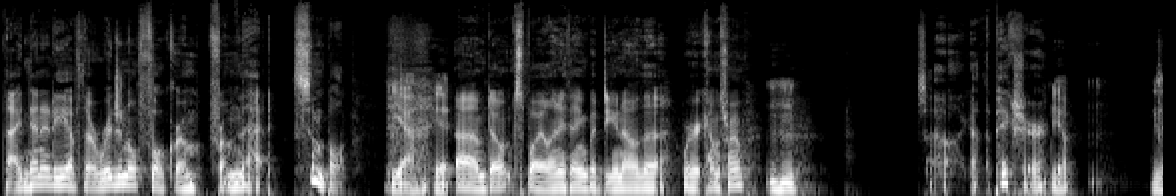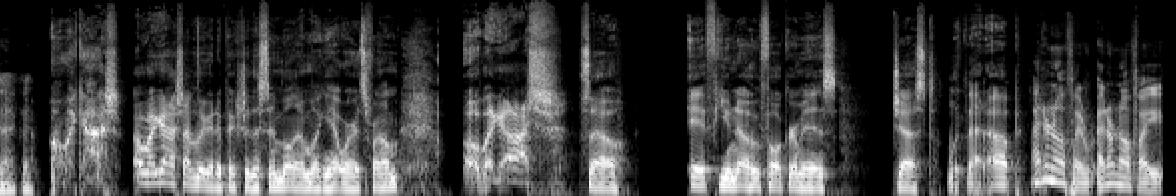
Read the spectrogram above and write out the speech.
the identity of the original Fulcrum from that symbol. Yeah. It. Um, don't spoil anything, but do you know the where it comes from? hmm So I got the picture. Yep. Exactly. Oh my gosh. Oh my gosh. I'm looking at a picture of the symbol and I'm looking at where it's from. Oh my gosh. So if you know who Fulcrum is, just look that up. I don't know if I. I don't know if I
